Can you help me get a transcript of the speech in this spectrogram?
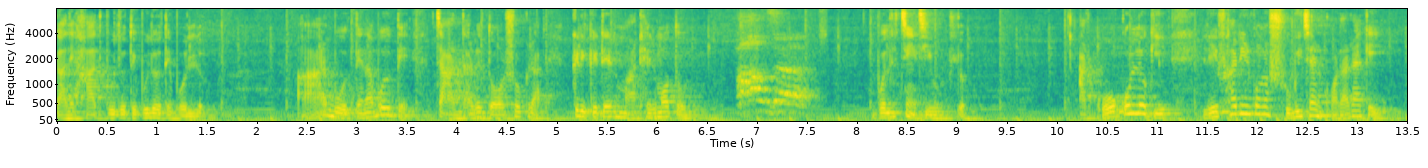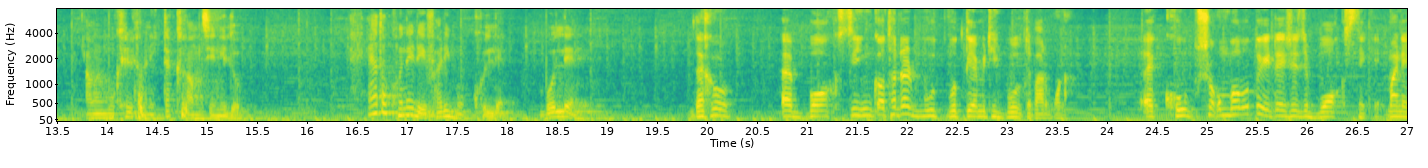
গালে হাত বুলোতে বুলোতে বলল আর বলতে না বলতে চারধারে দর্শকরা ক্রিকেটের মাঠের মতো বলে চেঁচিয়ে উঠল। আর ও করল কি, রেফারির কোনো সুবিচার করার আগেই আমার মুখের খানিকটা খামচে নিল। এতক্ষণে রেফারি মুখ খুললেন, বললেন, দেখো বক্সিং কথাটার বুৎপত্তি আমি ঠিক বলতে পারব না। খুব সম্ভবত এটা এসেছে বক্স থেকে মানে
